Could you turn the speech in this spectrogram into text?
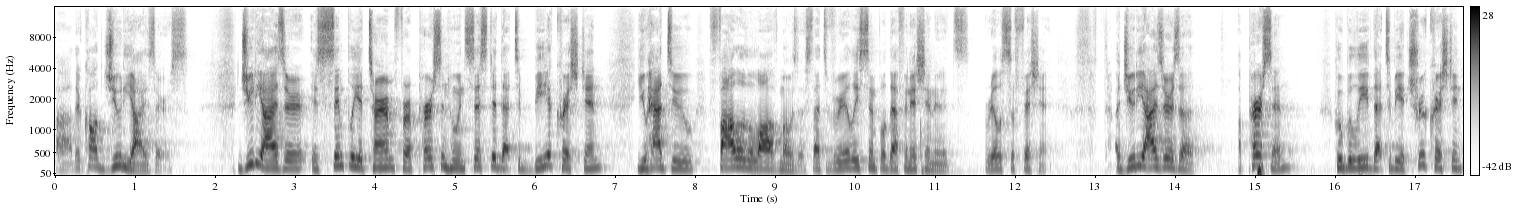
uh, they're called Judaizers. Judaizer is simply a term for a person who insisted that to be a Christian, you had to follow the law of Moses. That's a really simple definition, and it's real sufficient. A Judaizer is a, a person who believed that to be a true Christian,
